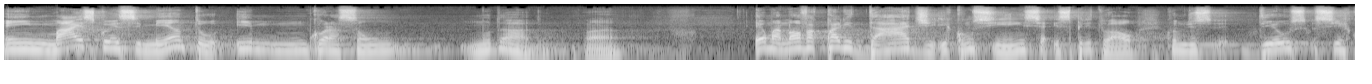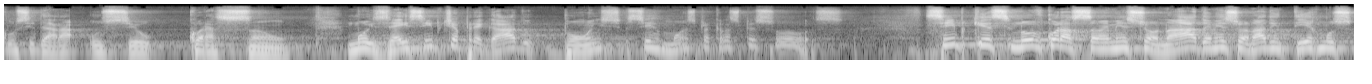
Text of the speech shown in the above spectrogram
em mais conhecimento e um coração mudado. É? é uma nova qualidade e consciência espiritual. Quando diz Deus circuncidará o seu coração. Moisés sempre tinha pregado bons sermões para aquelas pessoas. Sempre que esse novo coração é mencionado, é mencionado em termos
